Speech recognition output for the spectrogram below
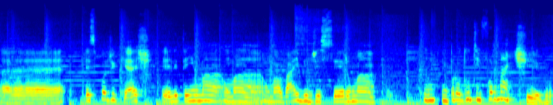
é... esse podcast ele tem uma, uma, uma vibe de ser uma, um, um produto informativo,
